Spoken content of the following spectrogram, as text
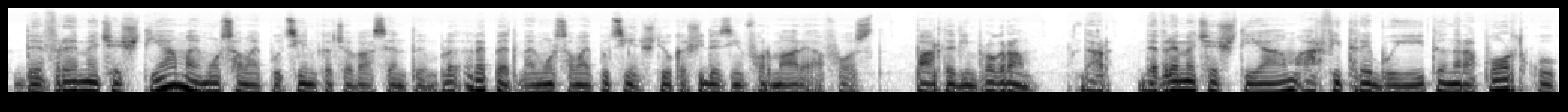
de vreme ce știam mai mult sau mai puțin că ceva se întâmplă, repet, mai mult sau mai puțin, știu că și dezinformarea a fost parte din program, dar de vreme ce știam, ar fi trebuit, în raport cu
